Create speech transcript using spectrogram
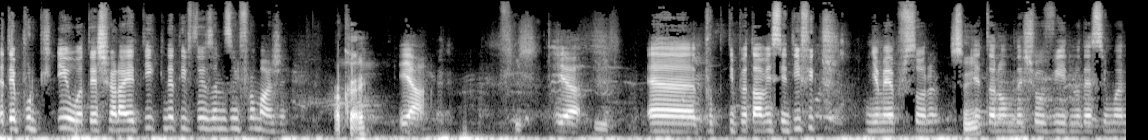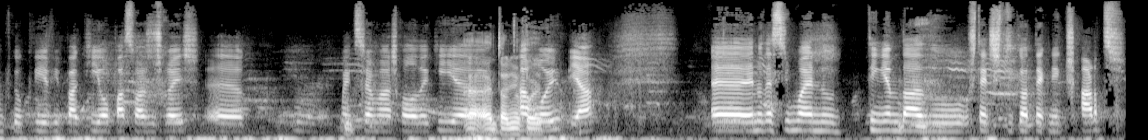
até porque eu, até chegar à Ético, ainda tive dois anos em enfermagem. Ok. Yeah. Yeah. Uh, porque tipo, eu estava em científicos, minha mãe é professora, Sim. então não me deixou vir no décimo ano porque eu queria vir para aqui ao Passo Ares dos Reis. uh, como é que se chama a escola daqui? Uh, António Arroio. yeah. Uh, no décimo ano tinha-me dado os testes psicotécnicos artes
